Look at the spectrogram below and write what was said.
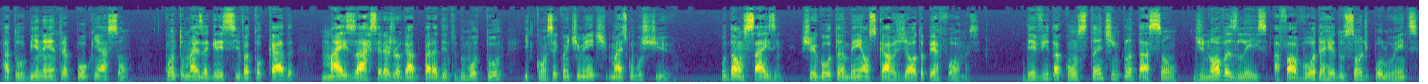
a turbina entra pouco em ação. Quanto mais agressiva a tocada, mais ar será jogado para dentro do motor e, consequentemente, mais combustível. O downsizing chegou também aos carros de alta performance. Devido à constante implantação de novas leis a favor da redução de poluentes,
